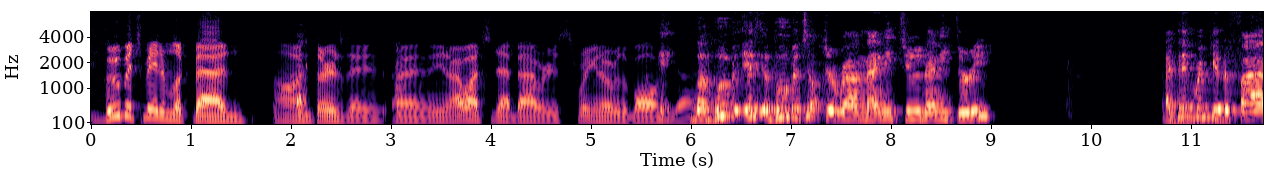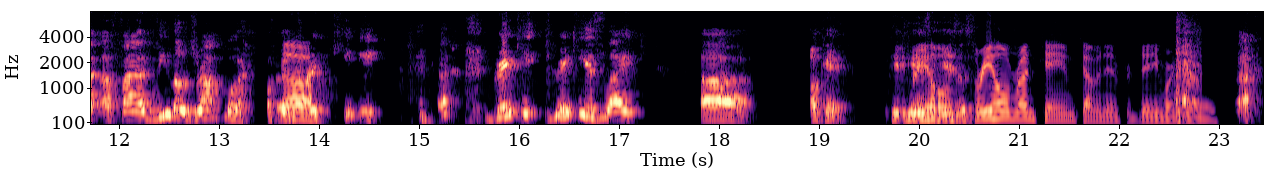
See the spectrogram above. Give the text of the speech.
you... Bubic made him look bad on Thursdays. I you know I watched that bat where he's swinging over the ball on the guy. But Bubic isn't Bubic up to around 92, 93? I think we're getting a five a five velo drop on, on oh. Greinke. Greinke. Greinke is like uh okay. Here's, three, home, here's a, three home run came coming in for JD Martinez.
